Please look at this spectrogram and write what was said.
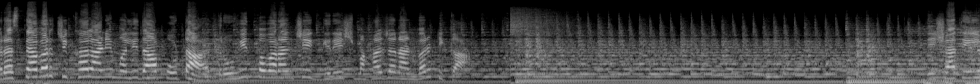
रस्त्यावर चिखल आणि मलिदा पोटात. रोहित पवारांची गिरीश महाजनांवर टीका. देशातील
